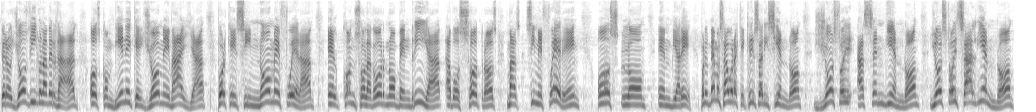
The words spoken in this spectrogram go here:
pero yo digo la verdad, os conviene que yo me vaya, porque si no me fuera, el consolador no vendría a vosotros mas si me fuere, os lo enviaré. Pero vemos ahora que Cristo está diciendo, yo estoy ascendiendo, yo estoy saliendo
